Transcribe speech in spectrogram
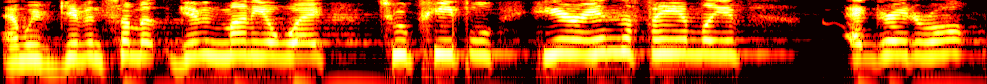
And we've given some, given money away to people here in the family of, at Greater Alton.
